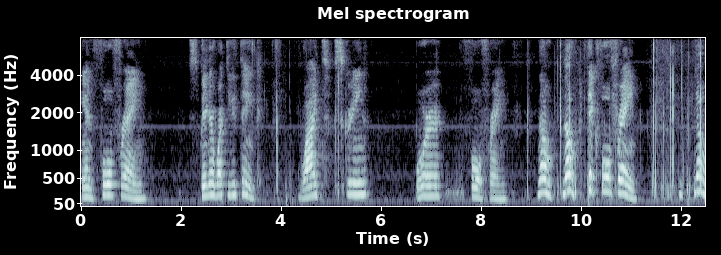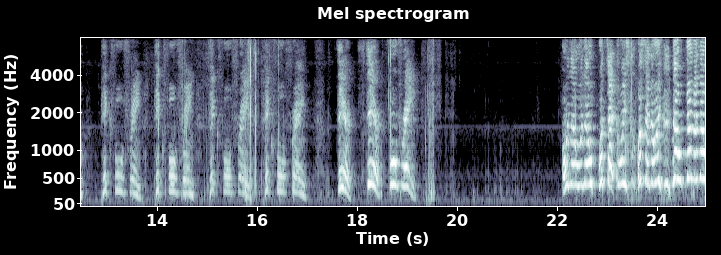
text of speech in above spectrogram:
and full frame. Spinner, what do you think? Widescreen or full frame. No, no, pick full frame. No, pick full frame, pick full frame, pick full frame, pick full frame. There, there, full frame. Oh no, oh no, what's that noise? What's that noise? No, no, no, no,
